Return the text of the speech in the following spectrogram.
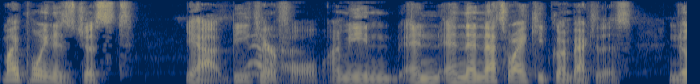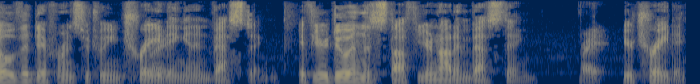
my point is just, yeah, be Yeah. careful. I mean, and and then that's why I keep going back to this. Know the difference between trading and investing. If you're doing this stuff, you're not investing. Right? You're trading,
